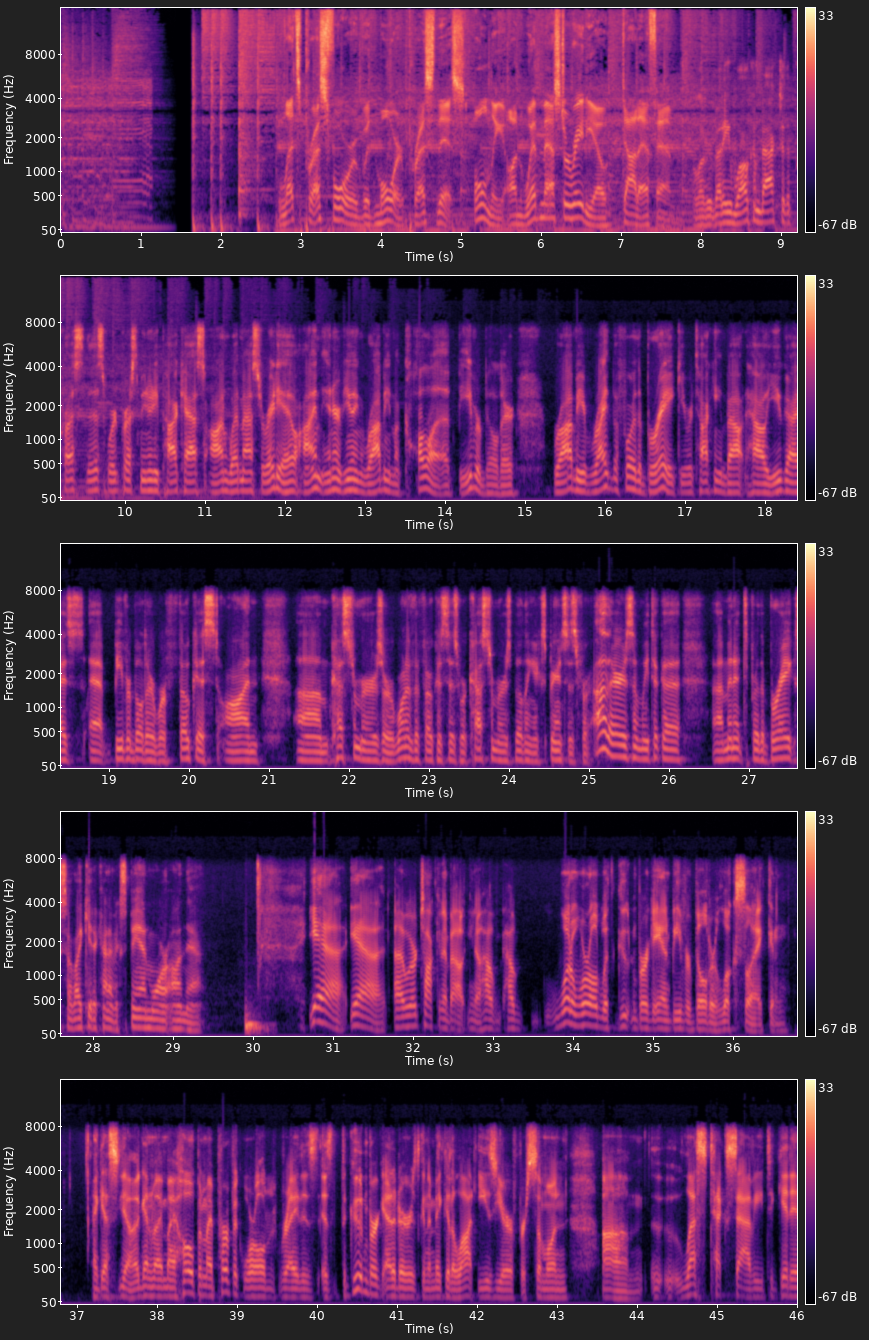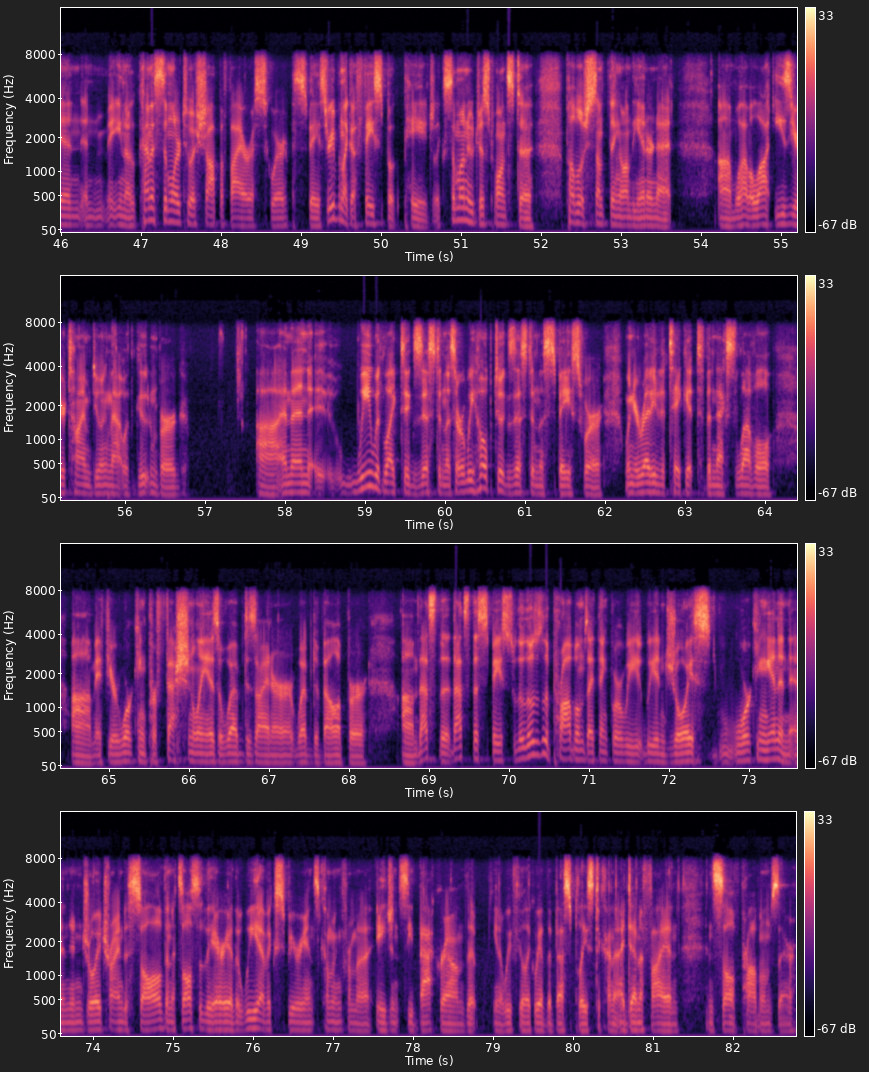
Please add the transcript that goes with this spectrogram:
Let's press forward with more Press This only on WebmasterRadio.fm. Hello, everybody. Welcome back to the Press This WordPress Community Podcast on Webmaster Radio. I'm interviewing Robbie McCullough of Beaver Builder. Robbie, right before the break, you were talking about how you guys at Beaver Builder were focused on um, customers, or one of the focuses were customers building experiences for others. And we took a, a minute for the break, so I'd like you to kind of expand more on that. Yeah, yeah. Uh, we were talking about you know how how what a world with Gutenberg and Beaver Builder looks like, and I guess you know again my, my hope and my perfect world right is is the Gutenberg editor is going to make it a lot easier for someone um, less tech savvy to get in and you know kind of similar to a Shopify or a Squarespace or even like a Facebook page. Like someone who just wants to publish something on the internet um, will have a lot easier time doing that with Gutenberg uh, and then uh, we would like to exist in this, or we hope to exist in this space where when you're ready to take it to the next level, um, if you're working professionally as a web designer, web developer, um, that's the that's the space. Those are the problems I think where we we enjoy working in and, and enjoy trying to solve. And it's also the area that we have experience coming from an agency background that you know we feel like we have the best place to kind of identify and and solve problems there.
